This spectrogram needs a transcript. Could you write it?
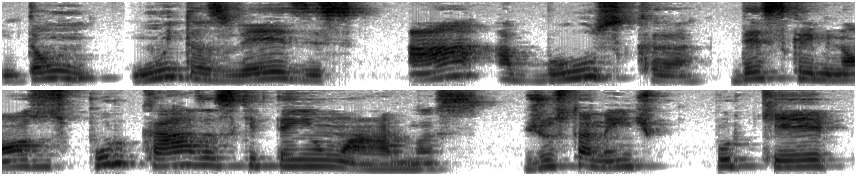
Então, muitas vezes há a busca desses criminosos por casas que tenham armas, justamente porque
